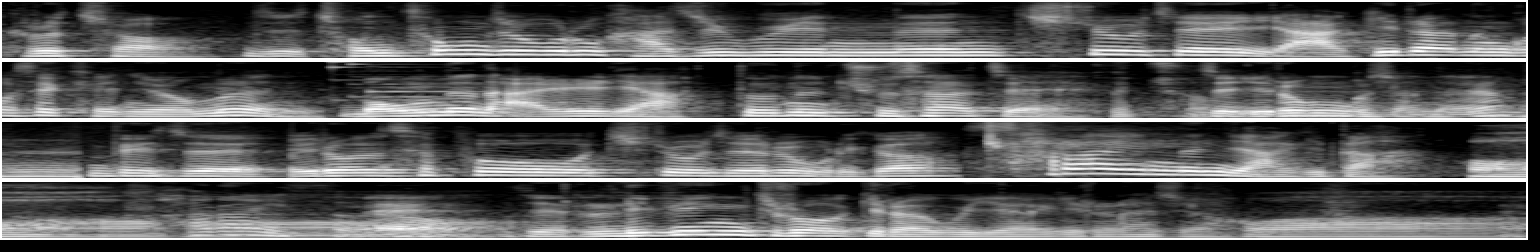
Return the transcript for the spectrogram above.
그렇죠. 이제 전통적으로 가지고 있는 치료제 약이라는 것의 개념은 먹는 알약 또는 주사제 그쵸. 이제 이런 거잖아요. 음. 근데 이제 이런 세포 치료제를 우리가 살아있는 약이다. 와 살아있어요 네, 이제 living drug이라고 이야기를 하죠. 와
